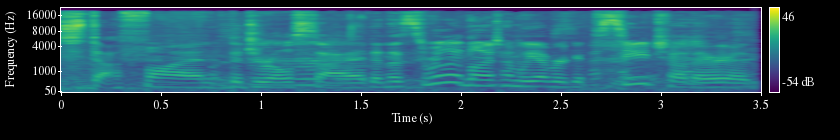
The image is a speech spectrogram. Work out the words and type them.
stuff on the drill side. And that's really the only time we ever get to see each other, and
